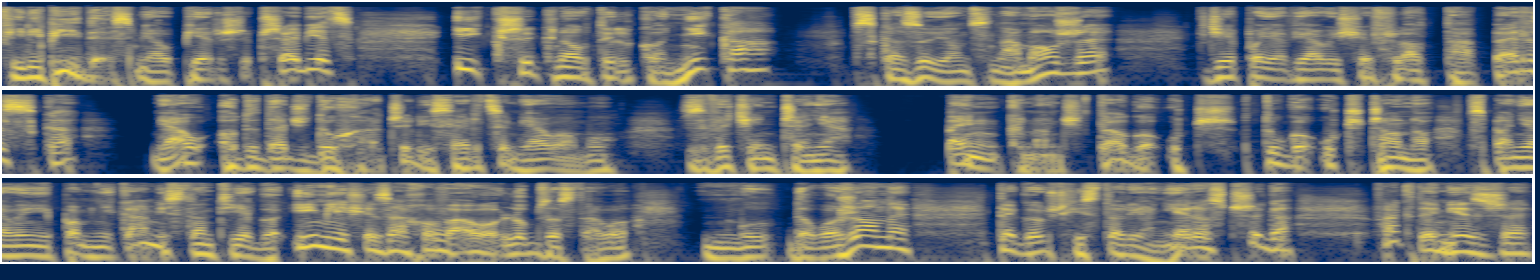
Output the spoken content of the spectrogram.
Filipides miał pierwszy przebiec i krzyknął tylko Nika, wskazując na morze, gdzie pojawiały się flota perska, miał oddać ducha, czyli serce miało mu z wycieńczenia pęknąć. To go tu go uczczono wspaniałymi pomnikami, stąd jego imię się zachowało lub zostało mu dołożone. Tego już historia nie rozstrzyga. Faktem jest, że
